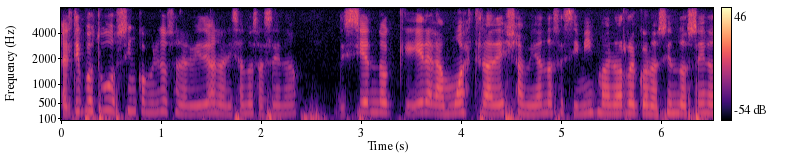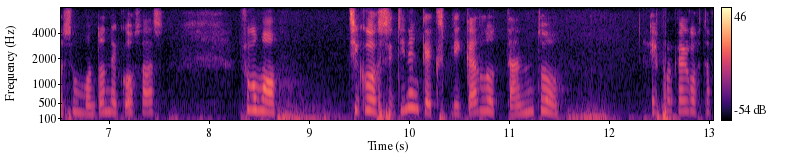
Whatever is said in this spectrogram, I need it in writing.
El tipo estuvo 5 minutos en el video analizando esa escena, diciendo que era la muestra de ella mirándose a sí misma, no reconociéndose, no sé, un montón de cosas. Fue como, chicos, si tienen que explicarlo tanto, es porque algo está...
